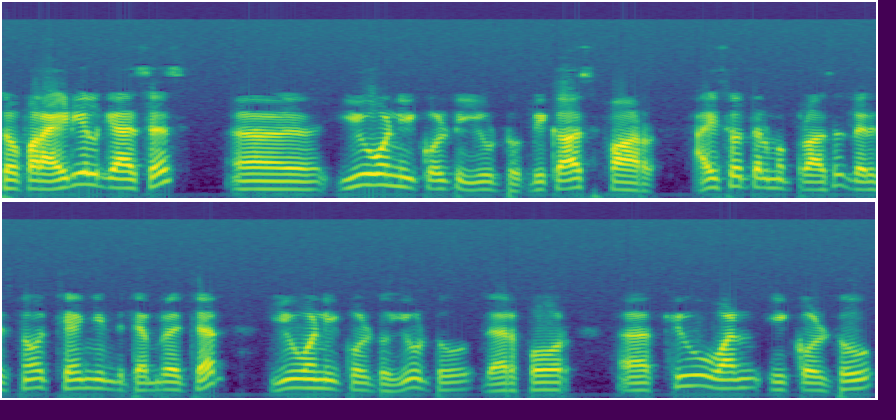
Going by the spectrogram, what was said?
So for ideal gases uh, U1 equal to U2 because for isothermal process there is no change in the temperature U1 equal to U2 therefore uh, Q1 equal to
